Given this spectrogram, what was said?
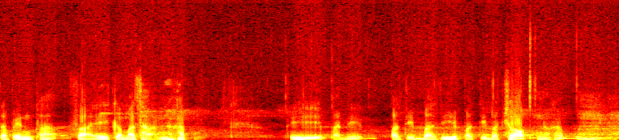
จะเป็นพระสายกรรมฐานนะครับ ที่ปฏิปฏิบัติปฏิบัติชอบนะครับอืมนะครับ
